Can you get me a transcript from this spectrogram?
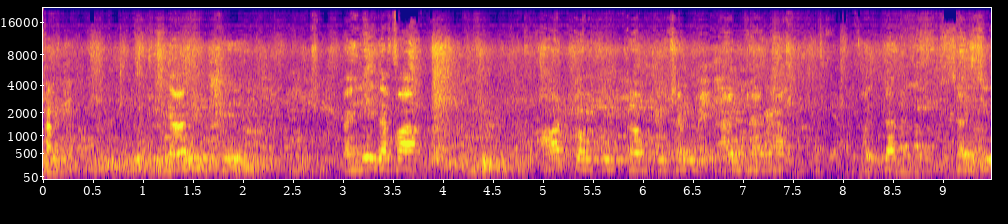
जान से पहली दफ़ा आर्ट कंपटीशन कायम किया गया अब तक साइंसी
